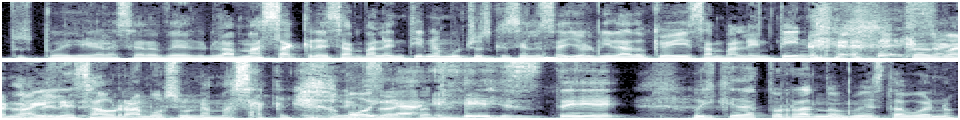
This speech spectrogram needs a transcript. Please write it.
pues puede llegar a ser de la masacre de San Valentín a muchos que se les haya olvidado que hoy es San Valentín. Entonces, bueno, ahí les ahorramos una masacre. Oiga, este, oye, qué dato random, ¿eh? está bueno.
